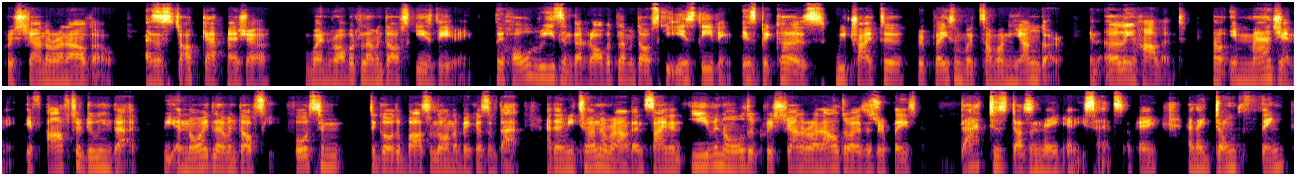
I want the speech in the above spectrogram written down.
Cristiano Ronaldo as a stopgap measure when Robert Lewandowski is leaving. The whole reason that Robert Lewandowski is leaving is because we tried to replace him with someone younger in Erling Haaland. Now imagine if after doing that, we annoyed Lewandowski, forced him to go to Barcelona because of that, and then we turn around and sign an even older Cristiano Ronaldo as his replacement. That just doesn't make any sense, okay? And I don't think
